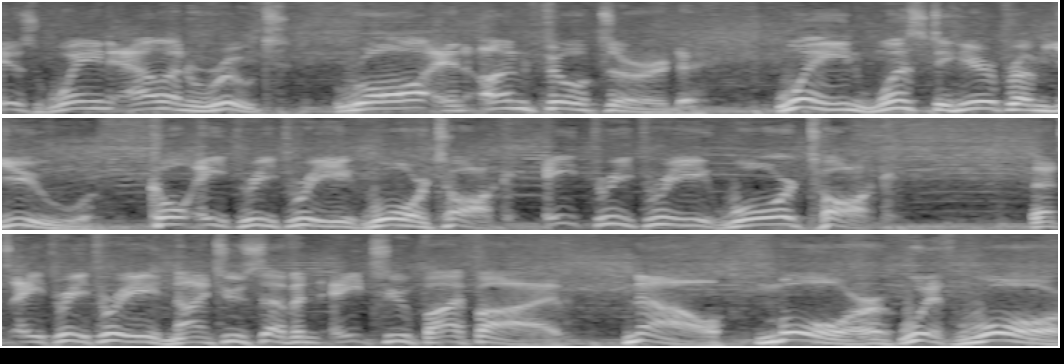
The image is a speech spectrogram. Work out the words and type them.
Is Wayne Allyn Root, raw and unfiltered. Wayne wants to hear from you. Call 833 War Talk. 833 War Talk. That's 833 927 8255. Now, more with War.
